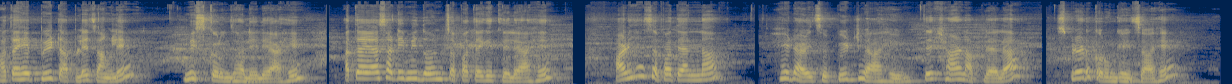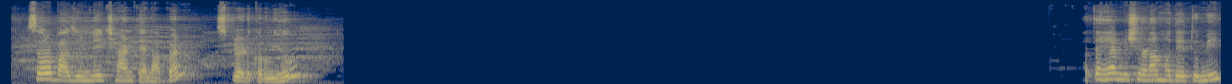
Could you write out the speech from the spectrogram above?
आता हे पीठ आपले चांगले मिक्स करून झालेले आहे. आता यासाठी मी दोन चपात्या घेतलेल्या आहे आणि ह्या चपात्यांना हे डाळीचं पीठ जे आहे ते छान आपल्याला स्प्रेड करून घ्यायचं आहे. सर्व बाजूंनी छान त्याला आपण स्प्रेड करून घेऊ. आता ह्या मिश्रणामध्ये तुम्ही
